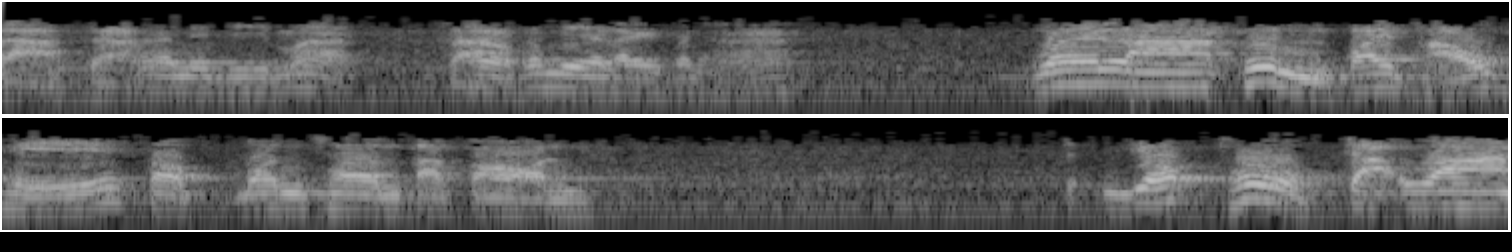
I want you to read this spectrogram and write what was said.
จ้าจ้าอันนี้ดีมากครับเออก็มีอะไรปัญหา เวลาขึ้นไปเผาผีศพบนเชิงตะกอนยกทูบจะวาง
